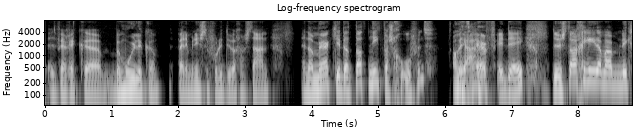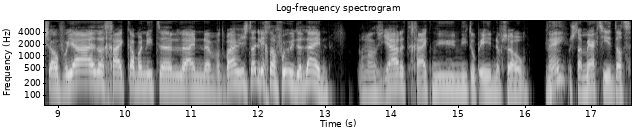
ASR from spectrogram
het, werk bemoeilijken, bij de minister voor de deur gaan staan. En dan merk je dat dat niet was geoefend. Oh met ja? de RVD. Dus dan ging hij dan maar niks over. Ja, dan ga ik allemaal niet een lijn. eh, wat waar is dat? Ligt dan voor u de lijn? En dan is ja, dat ga ik nu niet op in of zo. Nee? Dus dan merkte je dat,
